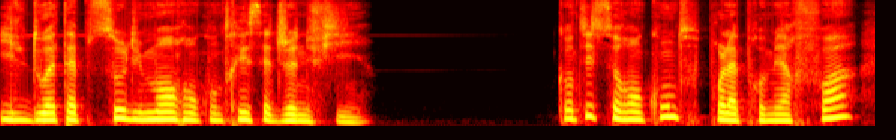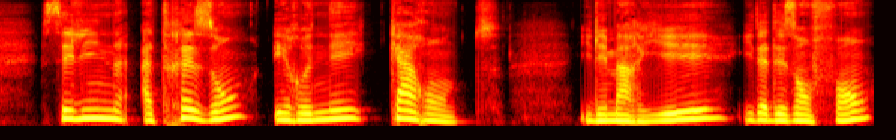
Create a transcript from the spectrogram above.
Il doit absolument rencontrer cette jeune fille. Quand ils se rencontrent pour la première fois, Céline a 13 ans et René 40. Il est marié, il a des enfants.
